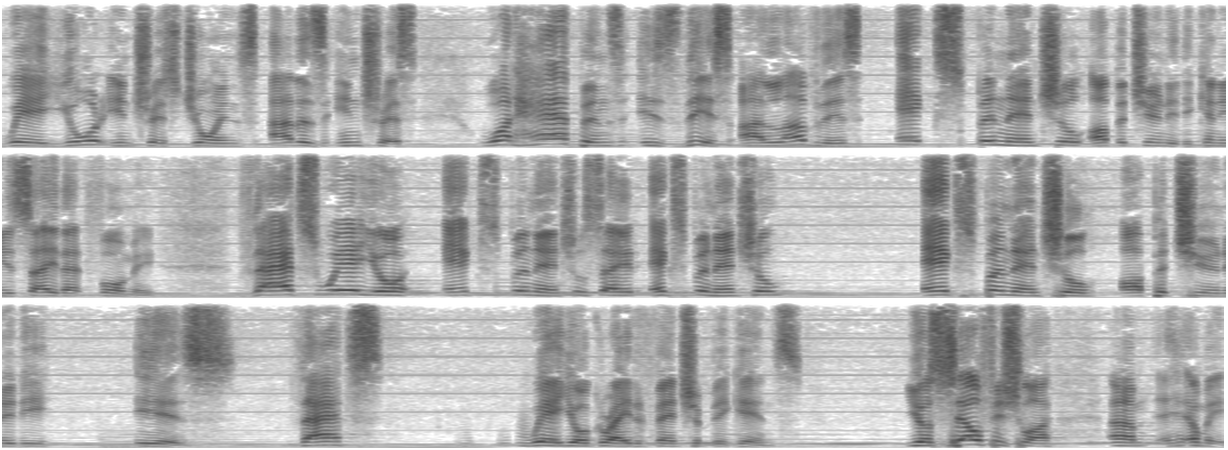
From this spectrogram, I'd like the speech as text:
where your interest joins others' interest, what happens is this I love this exponential opportunity. Can you say that for me? That's where your exponential, say it, exponential, exponential opportunity is. That's where your great adventure begins. Your selfish life, um, help me,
